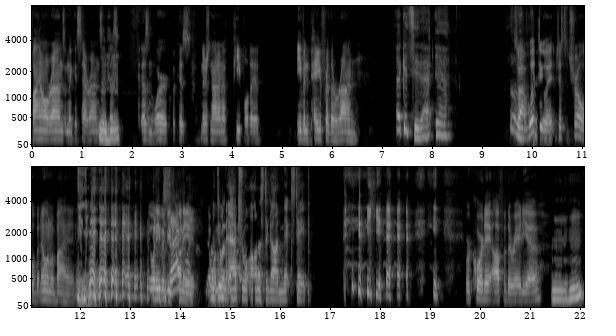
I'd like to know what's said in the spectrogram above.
vinyl runs and the cassette runs, Mhm. it doesn't it doesn't work because there's not enough people to even pay for the run. i could see that yeah So I would do it just to troll, but no one would buy it. It wouldn't even be funny. No like one do an buy actual honest to god mixtape yeah. Record it off of the radio. mm-hmm.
